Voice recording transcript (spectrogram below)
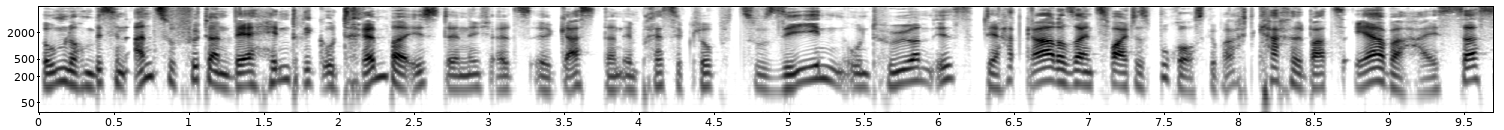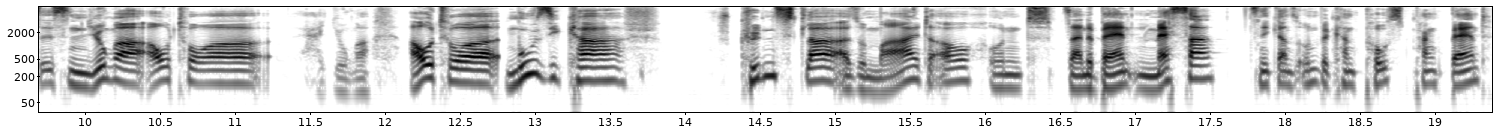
um noch ein bisschen anzufüttern, wer Hendrik Otremba ist, der nicht als äh, Gast dann im Presseclub zu sehen und hören ist, der hat gerade sein zweites Buch rausgebracht. Kachelbatz Erbe heißt das. Ist ein junger Autor, ja, junger Autor, Musiker, Künstler, also malt auch und seine Band Messer ist nicht ganz unbekannt, Post-Punk-Band.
